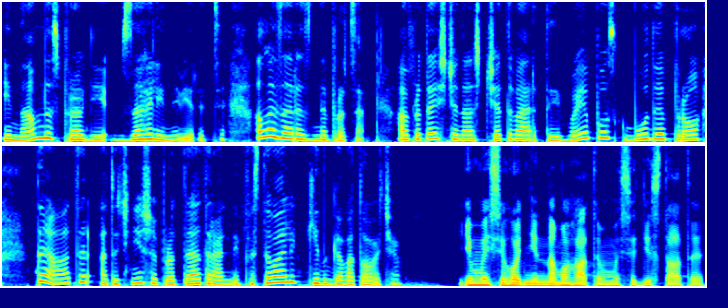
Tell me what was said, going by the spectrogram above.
і нам насправді взагалі не віриться. Але зараз не про це, а про те, що наш четвертий випуск буде про театр, а точніше про театральний фестиваль Кіт Гаватовича. І ми сьогодні намагатимемося дістати.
